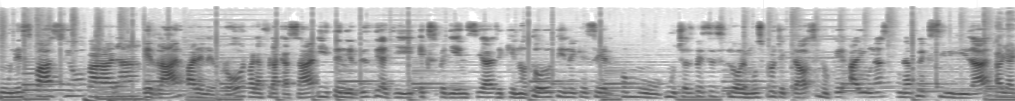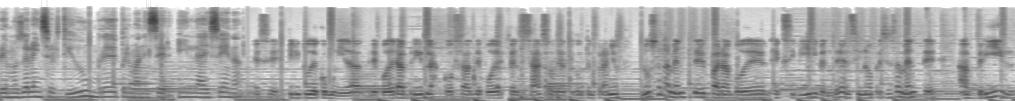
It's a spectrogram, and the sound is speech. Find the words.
Un espacio para errar, para el error, para fracasar y tener desde allí experiencias de que no todo tiene que ser como muchas veces lo hemos proyectado, sino que hay una, una flexibilidad. Hablaremos de la incertidumbre de permanecer en la escena. Ese espíritu de comunidad, de poder abrir las cosas, de poder pensar sobre arte contemporáneo, no solamente para poder exhibir y vender, sino precisamente abrir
